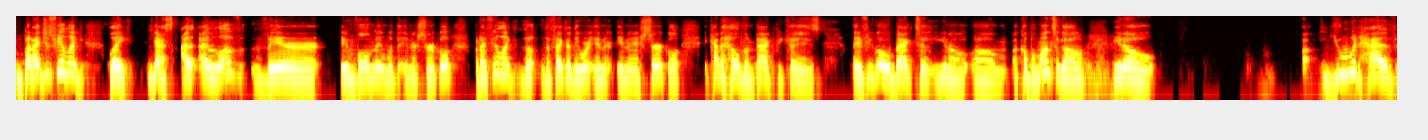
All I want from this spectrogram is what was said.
But I just feel like like yes, I, I love their involvement with the inner circle, but I feel like the the fact that they were in in inner circle, it kind of held them back because if you go back to you know um, a couple months ago, you know uh, you would have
